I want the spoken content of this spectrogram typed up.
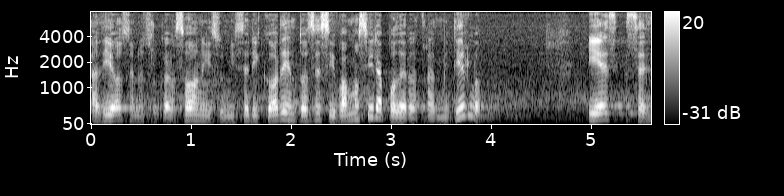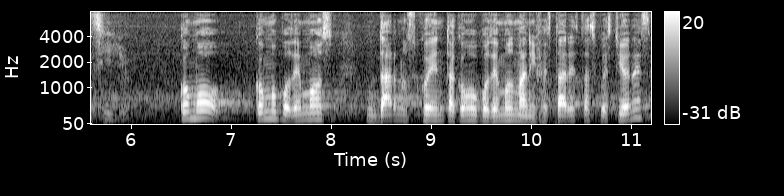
a Dios en nuestro corazón y su misericordia, entonces sí vamos a ir a poder transmitirlo. Y es sencillo. ¿Cómo, cómo podemos darnos cuenta, cómo podemos manifestar estas cuestiones?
